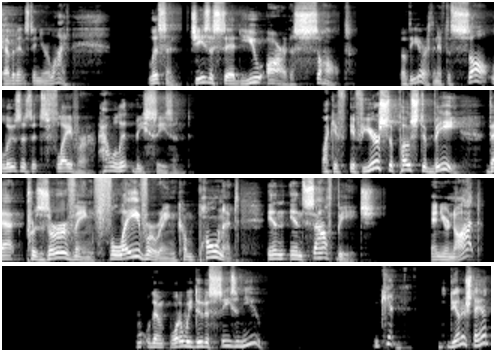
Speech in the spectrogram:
evidenced in your life. Listen, Jesus said, You are the salt of the earth. And if the salt loses its flavor, how will it be seasoned? Like if, if you're supposed to be that preserving, flavoring component in, in South Beach, and you're not, then what do we do to season you? You can't. Do you understand?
